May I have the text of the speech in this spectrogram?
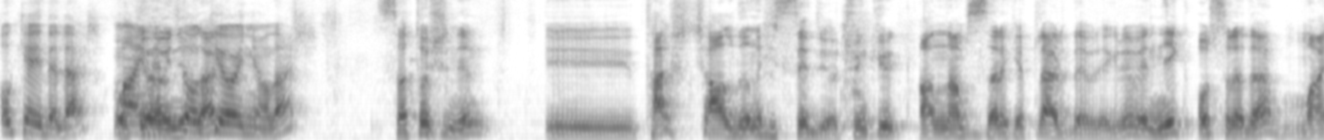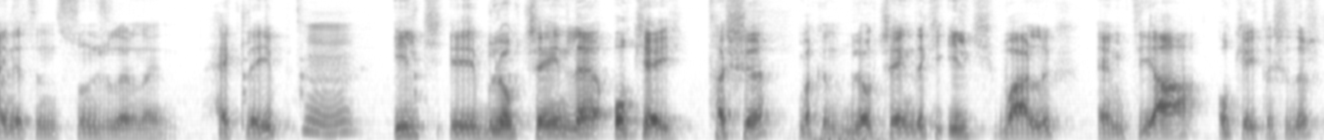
Okeydeler. Okey Minet'te oynuyorlar. okey oynuyorlar. Satoshi'nin e, taş çaldığını hissediyor. Çünkü anlamsız hareketler devreye giriyor ve Nick o sırada Mynet'in sunucularına hackleyip Hı. ilk e, blockchain'le okey taşı, bakın blockchain'deki ilk varlık MTA okey taşıdır.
